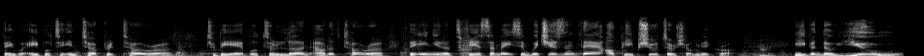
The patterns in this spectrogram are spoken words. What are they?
they were able to interpret Torah to be able to learn out of Torah the inyan of Tchias which isn't there al pi pshuto shel mikra. Even though you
